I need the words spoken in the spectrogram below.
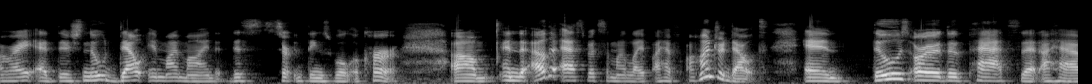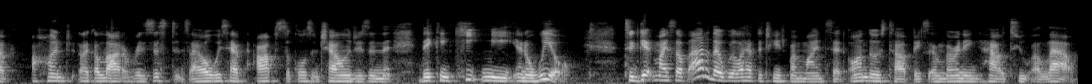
All right. And there's no doubt in my mind that this certain things will occur. Um, and the other aspects of my life, I have a hundred doubts and those are the paths that I have a hundred, like a lot of resistance. I always have obstacles and challenges, and they can keep me in a wheel. To get myself out of that wheel, I have to change my mindset on those topics and learning how to allow.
